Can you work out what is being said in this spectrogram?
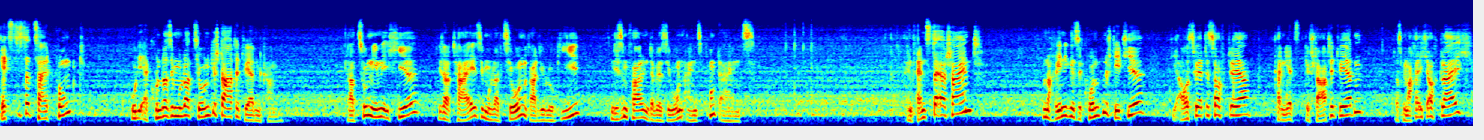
Jetzt ist der Zeitpunkt, wo die Erkundersimulation gestartet werden kann. Dazu nehme ich hier die Datei Simulation Radiologie, in diesem Fall in der Version 1.1. Ein Fenster erscheint und nach wenigen Sekunden steht hier, die Auswertesoftware kann jetzt gestartet werden. Das mache ich auch gleich.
